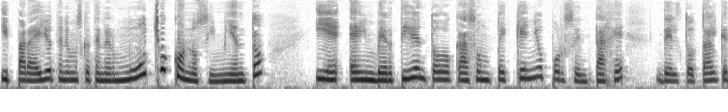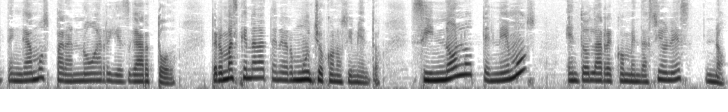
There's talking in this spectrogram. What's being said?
Y para ello tenemos que tener mucho conocimiento y, e invertir en todo caso un pequeño porcentaje del total que tengamos para no arriesgar todo. Pero más que nada tener mucho conocimiento. Si no lo tenemos, entonces la recomendación es no.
